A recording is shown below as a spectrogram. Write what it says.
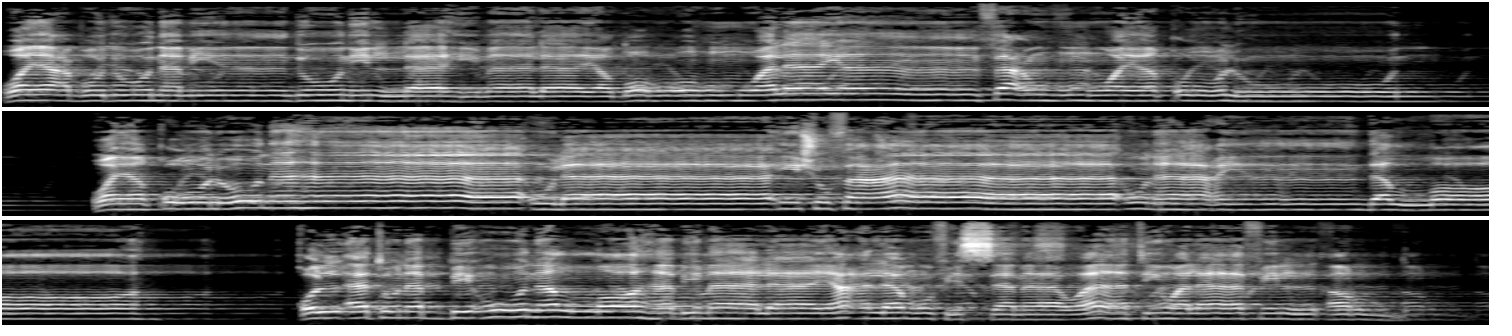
ويعبدون من دون الله ما لا يضرهم ولا ينفعهم ويقولون ويقولون هؤلاء شفعاؤنا عند الله قل أتنبئون الله بما لا يعلم في السماوات ولا في الأرض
